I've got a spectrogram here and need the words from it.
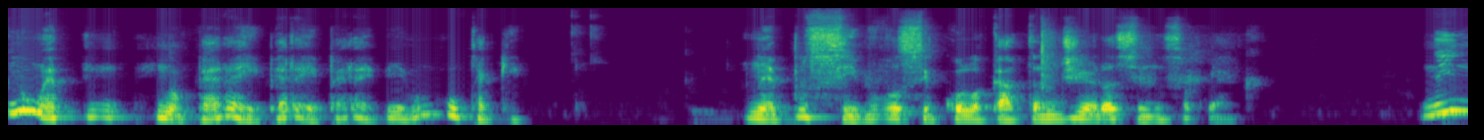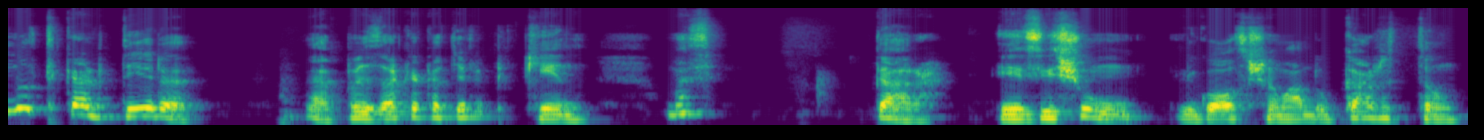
Não é. Não, peraí, peraí, peraí. Vamos contar aqui. Não é possível você colocar tanto dinheiro assim na sua cueca. Nem na carteira. É, apesar que a carteira é pequena. Mas, cara, existe um negócio chamado cartão.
